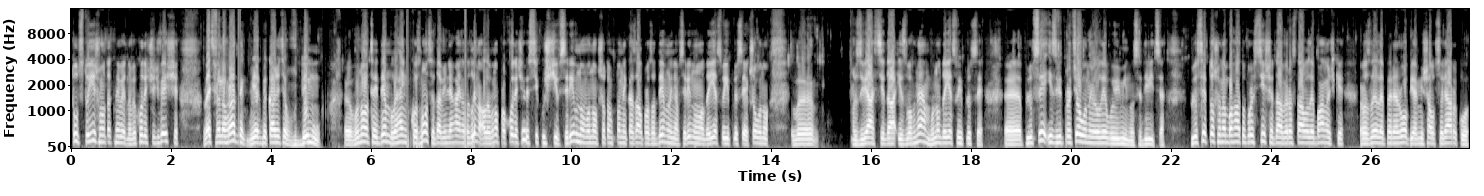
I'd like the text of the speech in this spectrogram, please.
тут стоїш, воно так не видно. Виходить чуть вище, весь виноградник, як би кажеться, в диму. Воно цей дим легенько зносить, да, він лягає на долину, але воно проходить через всі кущі. Все рівно воно, що там хто не казав про задимлення, все рівно воно дає свої плюси. Якщо воно в, в зв'язці да, із вогнем, воно дає свої плюси. Е, плюси із відпрацьованою оливою мінуси. Дивіться. Плюси, то, що набагато простіше, да, ви розставили баночки, розлили перероб, я мішав солярку,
